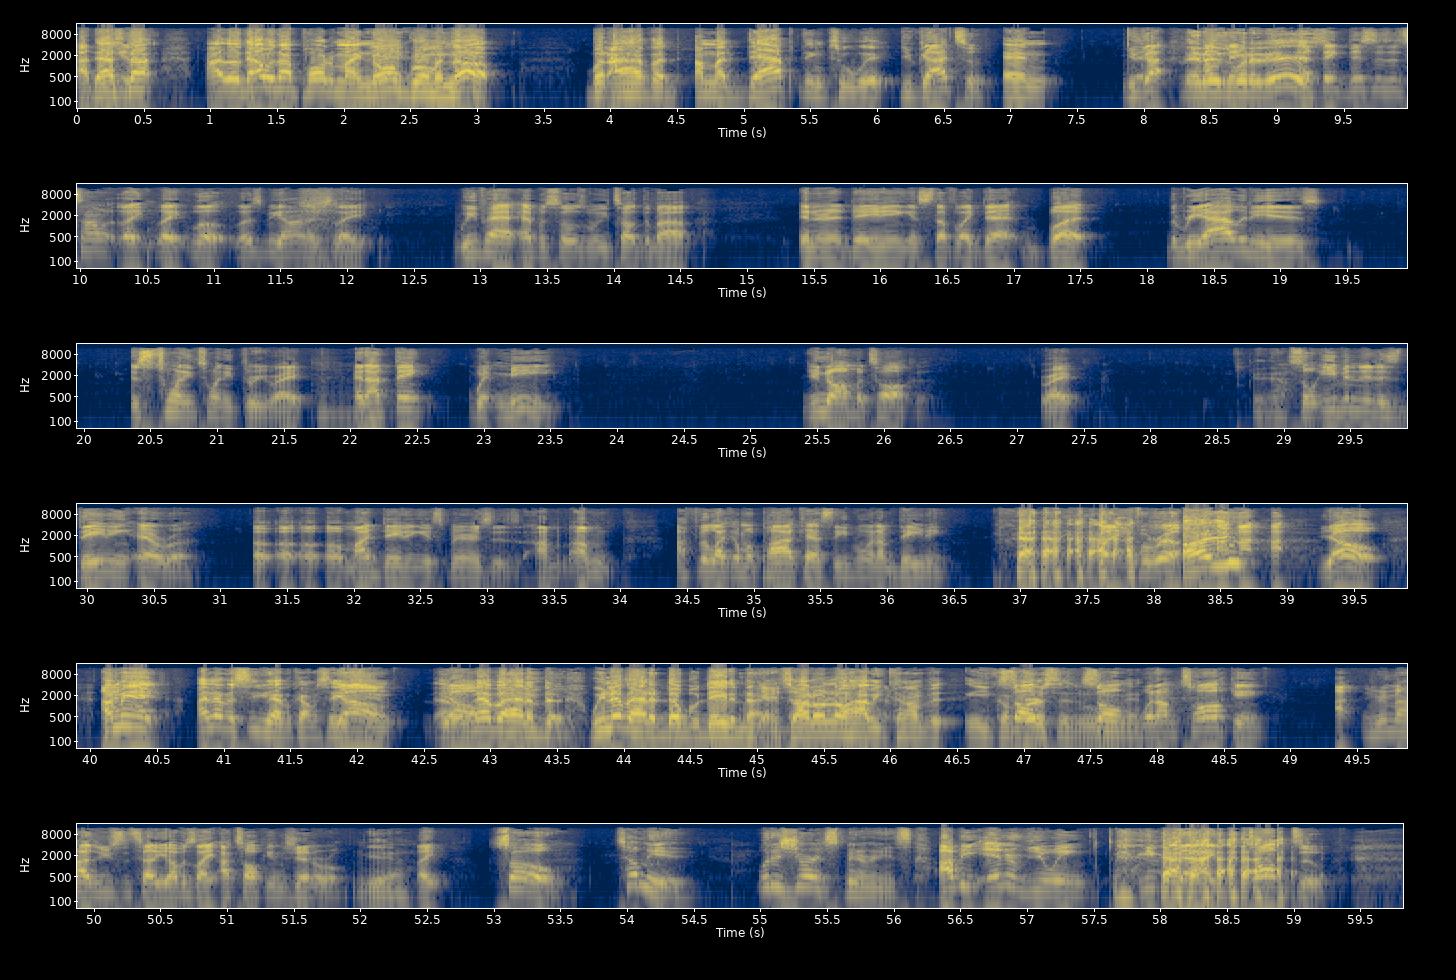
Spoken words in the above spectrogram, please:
I That's not. I know that was not part of my norm Yeah. growing up, but I have a. I'm adapting to it, You got to. and You got. It I is think- what it is. I think this is the time. Like, like, look. Let's be honest. Like, we've had episodes where we talked about internet dating and stuff like that, but the reality is, it's 2023, right? Mm-hmm. And I think with me, you know, I'm a talker, right? yeah, So even in this dating era, uh, uh, uh, uh, my dating experiences, I'm, I'm, I feel like I'm a podcast even when I'm dating. like for real, Are you? I, I, I, yo, I mean, I, never see you have a conversation. Yo, Uh, yo, we never had a we never had a double date or nothing, Yeah, so I don't know how he conver- he so, converses with so women. when I'm talking, I remember how I used to tell you I was like I talk in general. yeah, Like, so tell me, what is your experience? I'll be interviewing people that I talk to.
